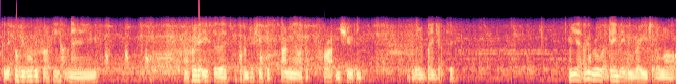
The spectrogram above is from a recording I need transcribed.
Because it probably will be fucking happening. I've got to get used to this because I'm just used to standing there like a prat and shooting. Because I've been playing Jak 2. Yeah, overall that game made me rage a lot,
